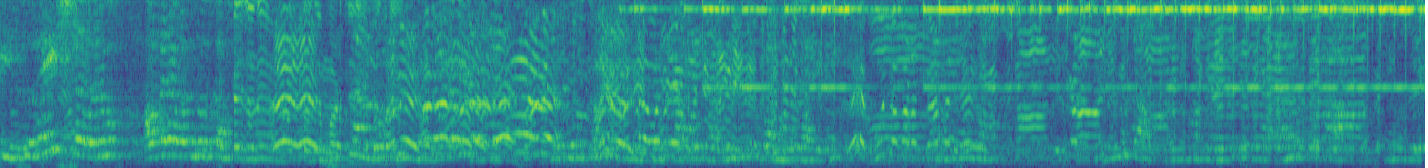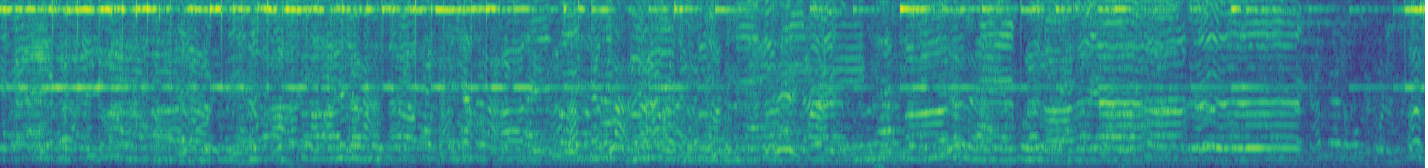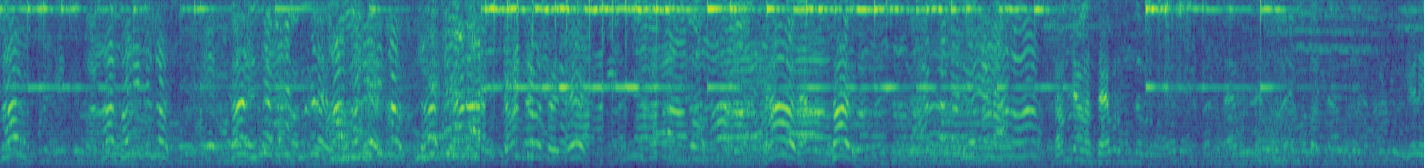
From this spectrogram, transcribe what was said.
ಶ್ರೀ ಸುರೇಶ್ ಅವರು ಅವರ ಒಂದು ಕಂಪನಿ ರಂಜಾನ ಸಾಹೇಬ್ರ ಮುಂದೆ ಹೇಳಿ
